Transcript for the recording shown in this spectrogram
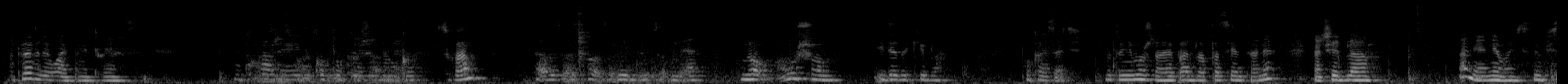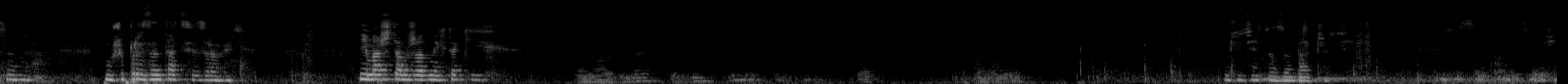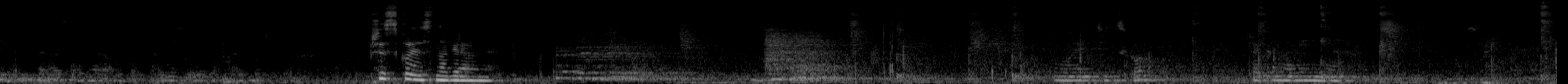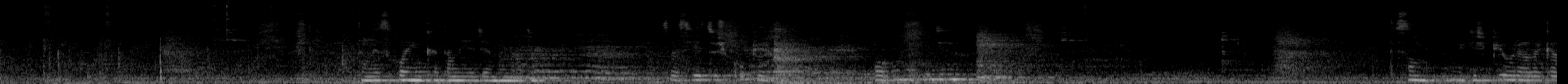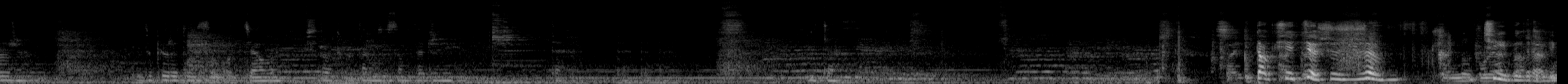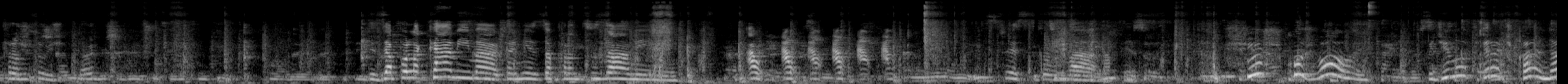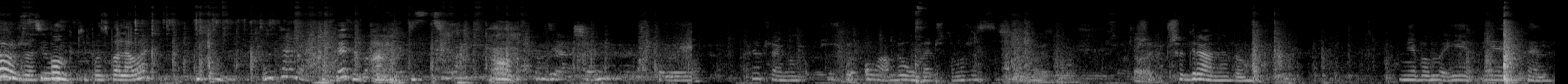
Naprawdę ładnie tu jest. Nie pokażę jej, tylko pokażę. Słucham? Cały czas chodzą i wrócą mnie. No, muszą. Idę do kibla pokazać. Bo to nie można chyba dla pacjenta, nie? Znaczy dla... A nie, nie ma nic napisane. Muszę prezentację zrobić. Nie masz tam żadnych takich... Musicie to zobaczyć. Z sypką się i zaraz na zobaczyć. Wszystko jest nagrane. Moje dziecko czeka na windę. Tam jest choinka, tam jedziemy na to. Zaraz jej coś kupię. O, ona. To są jakieś biura lekarzy. I dopiero tam są oddziały w środku, tam gdzie są te drzwi. Te, te, te, te. I te. Tak się cieszysz, że ci wygrali, Francuzi, tak? Ty za Polakami masz, a nie za Francuzami. Au, au, au, au, au, au. Wszystko zwala pies. Już kurwa. Będziemy otwierać kalendarze. Bombki pozwalały? Dlaczego? Przyszły. O, był mecz, to może Wczoraj. przegrany był. Nie, bo my, je, je, ten.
